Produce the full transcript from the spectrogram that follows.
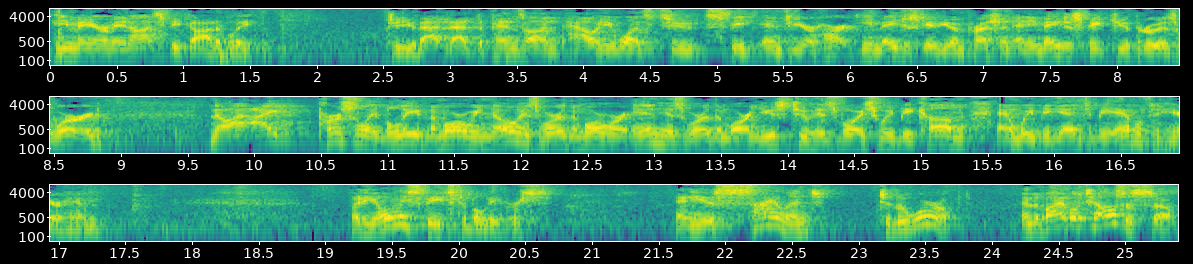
He may or may not speak audibly to you. That, that depends on how he wants to speak into your heart. He may just give you impression and he may just speak to you through his word. Now, I, I personally believe the more we know his word, the more we're in his word, the more used to his voice we become and we begin to be able to hear him. But he only speaks to believers and he is silent to the world. And the Bible tells us so.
